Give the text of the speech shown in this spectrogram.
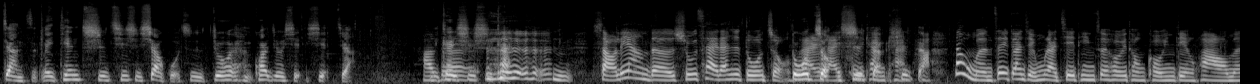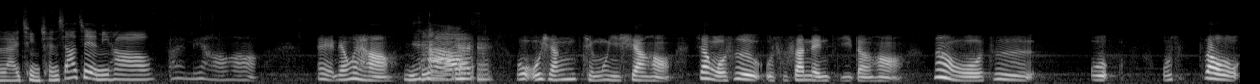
这样子，每天吃，其实效果是就会很快就显现。这样，好，你可以试试看。嗯，少量的蔬菜，但是多种多种来试看看。好，那我们这一段节目来接听最后一通口音电话，我们来请陈小姐，你好。哎，你好哈。哎，两位好，你好。我我想请问一下哈，像我是五十三年级的哈，那我是我我照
